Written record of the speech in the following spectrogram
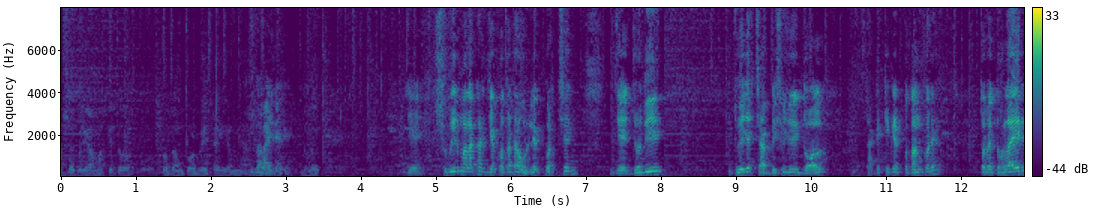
আশা করি আমাকে তো প্রদান করবে এটাই আমি আশা যে সুবীর মালাকার যে কথাটা উল্লেখ করছেন যে যদি দুই হাজার ছাব্বিশে যদি দল তাকে টিকিট প্রদান করে, তবে ধলাইয়ের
